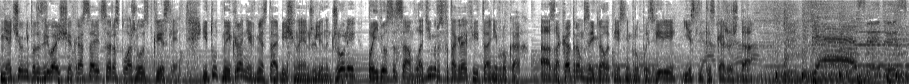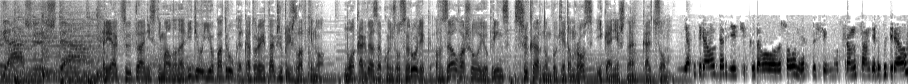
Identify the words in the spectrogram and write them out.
Ни о чем не подозревающая красавица расположилась в кресле. И тут на экране вместо обещанной Анджелины Джоли появился сам Владимир с фотографией Тани в руках. А за кадром заиграла песня группы «Звери» «Если ты скажешь да». Если ты скажешь да. Реакцию Тани снимала на видео ее подруга, которая также пришла в кино. Ну а когда закончился ролик, в зал вошел ее принц с шикарным букетом роз и, конечно, кольцом. Я потеряла дар речи, когда вошел, он меня спросил. Вот прям на самом деле потеряла.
